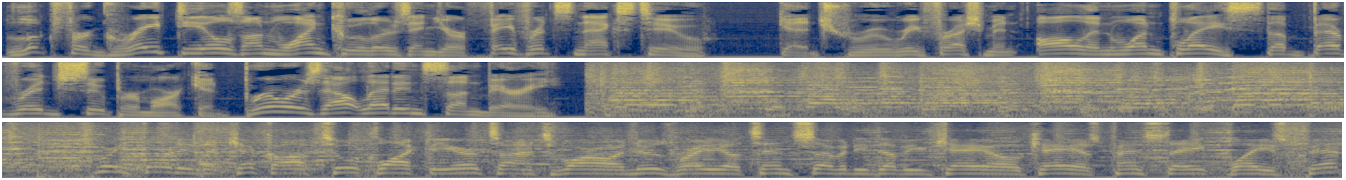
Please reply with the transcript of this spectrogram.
Look for great deals on wine coolers and your favorite snacks too. Get true refreshment all in one place. The Beverage Supermarket, Brewers Outlet in Sunbury. 3.30 the kickoff, 2 o'clock the airtime tomorrow on News Radio 1070 WKOK as Penn State plays Pitt.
